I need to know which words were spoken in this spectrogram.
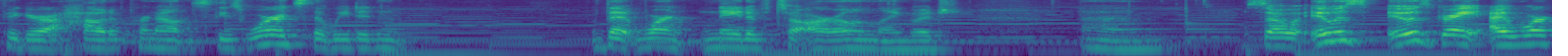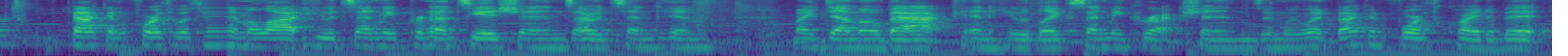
figure out how to pronounce these words that we didn't that weren't native to our own language. Um, so it was it was great. I worked back and forth with him a lot. He would send me pronunciations. I would send him my demo back and he would like send me corrections and we went back and forth quite a bit.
